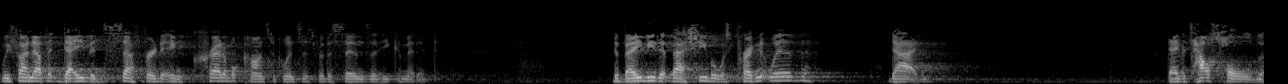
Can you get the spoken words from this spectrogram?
we find out that David suffered incredible consequences for the sins that he committed. The baby that Bathsheba was pregnant with died. David's household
